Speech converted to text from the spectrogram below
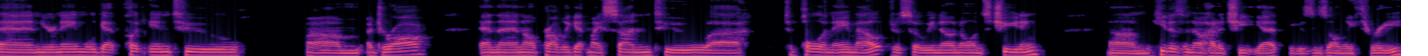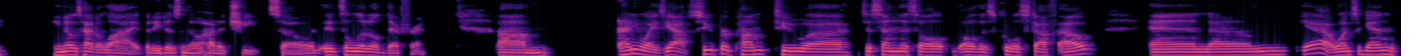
and your name will get put into um, a draw. And then I'll probably get my son to uh, to pull a name out just so we know no one's cheating. Um, he doesn't know how to cheat yet because he's only three. He knows how to lie, but he doesn't know how to cheat. So it's a little different. Um, anyways, yeah, super pumped to uh, to send this all all this cool stuff out. And um, yeah, once again,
